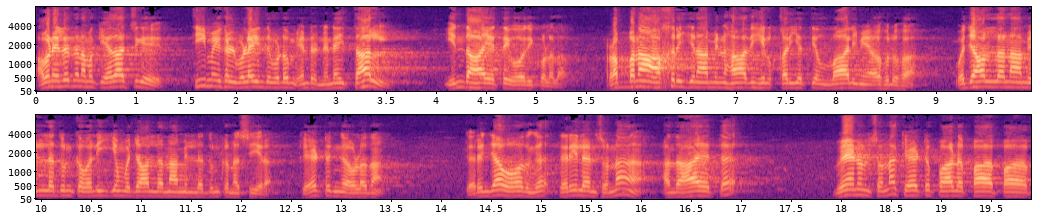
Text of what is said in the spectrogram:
அவனிலிருந்து நமக்கு ஏதாச்சும் தீமைகள் விளைந்து விடும் என்று நினைத்தால் இந்த ஆயத்தை ஓதிக்கொள்ளலாம். ரப்பனா அஹ்ரிஜினா மின் ஹாதிஹில் கரியத்தில் லாலிமி அஹ்லுஹா வஜால்லனா மில்லதுன்க வலியும் வஜால்லனா மில்லதுன்க நசீரா. கேட்டுங்க அவ்வளோதான் தெரிஞ்சா ஓதுங்க. தெரியலன்னு சொன்னால் அந்த ஆயத்தை வேணும்னு சொன்னால் கேட்டு பாட பா பா-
